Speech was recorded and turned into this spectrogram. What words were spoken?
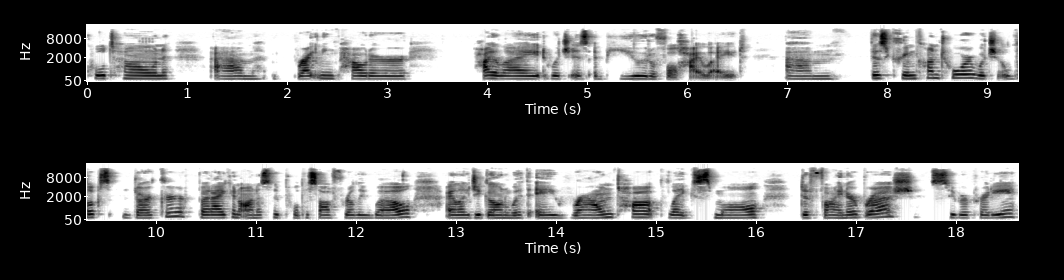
cool tone, um, brightening powder, highlight, which is a beautiful highlight. Um, this cream contour, which looks darker, but I can honestly pull this off really well. I like to go in with a round top, like small definer brush, super pretty.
